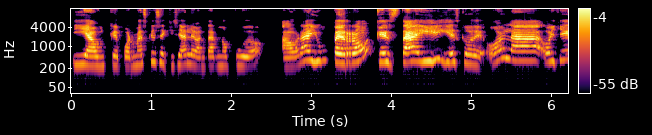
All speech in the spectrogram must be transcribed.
Y aunque por más que se quisiera levantar no pudo, ahora hay un perro que está ahí y es como de, hola, oye,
